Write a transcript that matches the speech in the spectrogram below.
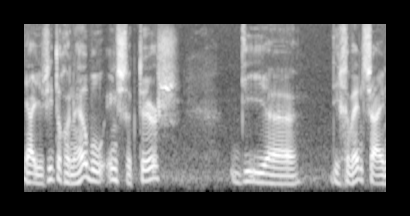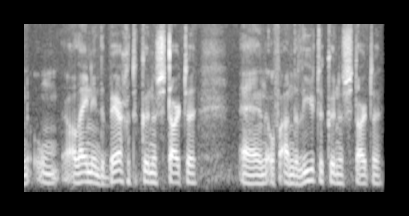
ja, je ziet toch een heleboel instructeurs die, die gewend zijn om alleen in de bergen te kunnen starten en, of aan de lier te kunnen starten.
